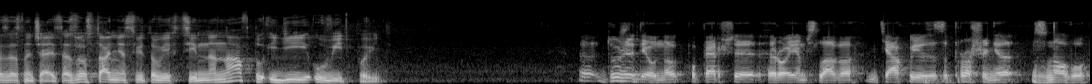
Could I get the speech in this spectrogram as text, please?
зазначається, зростання світових цін на нафту і дії у відповідь? Е, Дуже дивно. По-перше, героям слава. Дякую за запрошення знову.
